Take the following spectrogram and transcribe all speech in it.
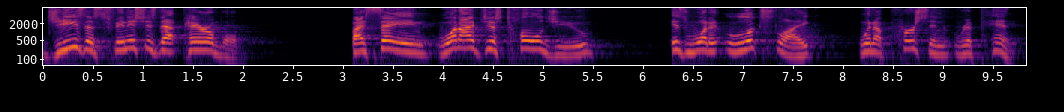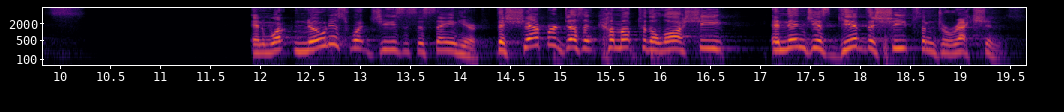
Jesus finishes that parable by saying, What I've just told you is what it looks like when a person repents. And what notice what Jesus is saying here. The shepherd doesn't come up to the lost sheep and then just give the sheep some directions.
